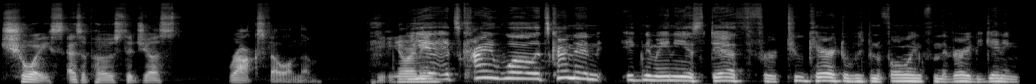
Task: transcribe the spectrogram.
choice, as opposed to just rocks fell on them. You know what yeah, I mean? Yeah, it's kind of well, it's kind of an ignominious death for two characters we've been following from the very beginning.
